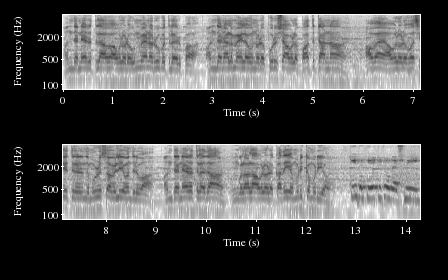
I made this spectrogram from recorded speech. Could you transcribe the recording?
அந்த நேரத்துல அவ அவளோட உண்மையான ரூபத்துல இருப்பா. அந்த நிலைமையில உன்னோட புருஷன் அவளை பார்த்துட்டான்னா அவன் அவளோட வசியத்திலிருந்து முழுசா வெளியே வந்துடுவான். அந்த நேரத்துல தான் உங்களால அவளோட கதையை முடிக்க முடியும். இதை கேட்டுட்டு ரஷ்மி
